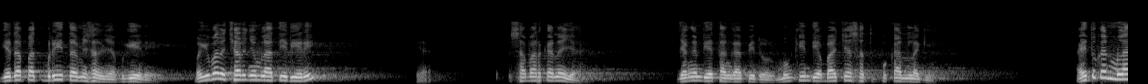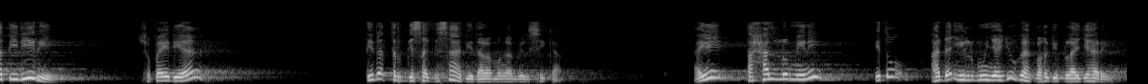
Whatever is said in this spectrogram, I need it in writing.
Dia dapat berita misalnya begini. Bagaimana caranya melatih diri? Ya. Sabarkan aja. Jangan dia tanggapi dulu. Mungkin dia baca satu pekan lagi. Nah, itu kan melatih diri. Supaya dia tidak tergesa-gesa di dalam mengambil sikap. Nah, ini tahallum ini itu ada ilmunya juga kalau dipelajari.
